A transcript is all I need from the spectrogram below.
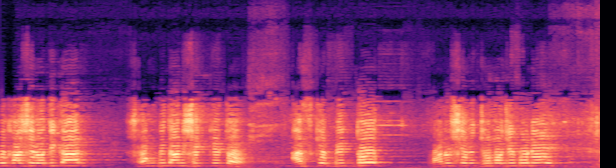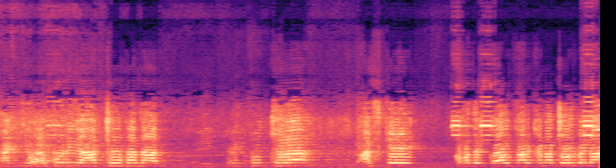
প্রকাশের অধিকার সংবিধান স্বীকৃত। আজকে বিদ্যুৎ, মানুষের জনজীবনে একটি অপরিহার্য উপাদান। বিদ্যুৎ ছাড়া আজকে আমাদের কলকারখানা চলবে না,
